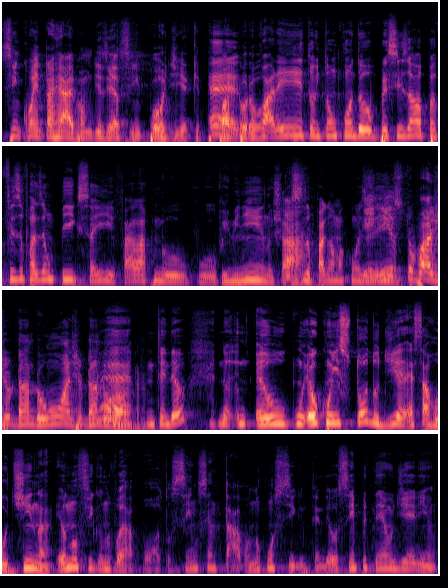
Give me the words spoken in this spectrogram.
50 reais, vamos dizer assim, por dia que tu É, faturou. 40, ou então quando eu preciso, ó, preciso fazer um pix aí, vai lá pro meu, pro, pros meninos, Tá. preciso pagar uma coisa E ali. nisso tu vai ajudando um, ajudando o É, outro. entendeu? Eu, eu com isso todo dia, essa rotina, eu não fico, não vou, ah, porra, tô sem um centavo, eu não consigo, entendeu? Eu sempre tenho um dinheirinho.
